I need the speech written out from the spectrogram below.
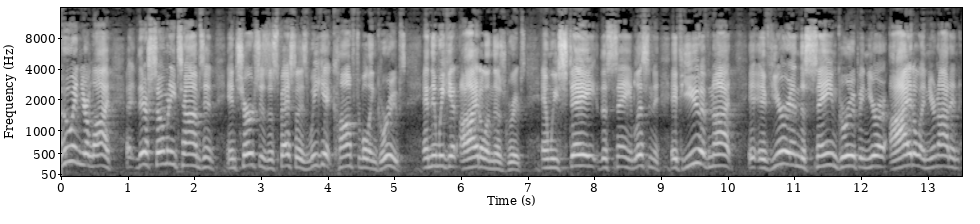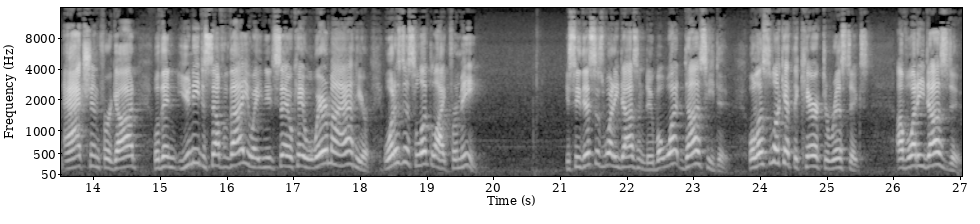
who in your life? Uh, there's so many times in, in churches, especially as we get comfortable in groups and then we get idle in those groups and we stay the same. Listen, if you have not, if you're in the same group and you're idle and you're not in action for God, well, then you need to self evaluate. You need to say, okay, well, where am I at here? What does this look like for me? You see, this is what he doesn't do. But what does he do? Well, let's look at the characteristics of what he does do.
